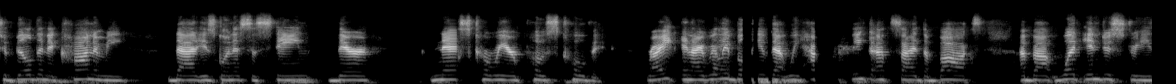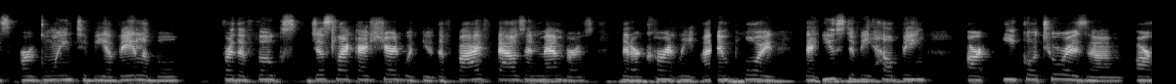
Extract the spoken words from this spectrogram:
to build an economy that is going to sustain their next career post COVID? Right. And I really believe that we have to think outside the box about what industries are going to be available for the folks, just like I shared with you, the 5,000 members that are currently unemployed that used to be helping our ecotourism, our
